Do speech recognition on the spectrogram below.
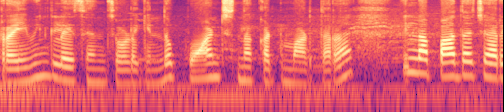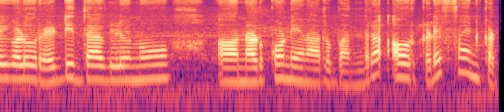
ಡ್ರೈವಿಂಗ್ ಲೈಸೆನ್ಸ್ ಒಳಗಿಂದ ಪಾಯಿಂಟ್ಸ್ನ ಕಟ್ ಮಾಡ್ತಾರೆ. ಇಲ್ಲ ಪಾದಚಾರಿಗಳು ರೆಡ್ ಇದ್ದಾಗ್ಲೂ ನಡ್ಕೊಂಡು ಏನಾದ್ರು ಬಂದ್ರೆ ಅವ್ರ ಕಡೆ ಫೈನ್ ಕಟ್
